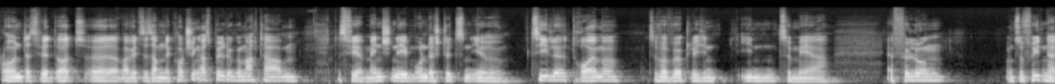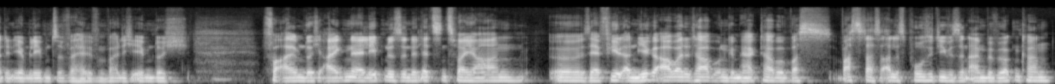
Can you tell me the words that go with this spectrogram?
Und dass wir dort, äh, weil wir zusammen eine Coaching-Ausbildung gemacht haben, dass wir Menschen eben unterstützen, ihre Ziele, Träume zu verwirklichen, ihnen zu mehr Erfüllung und Zufriedenheit in ihrem Leben zu verhelfen, weil ich eben durch vor allem durch eigene Erlebnisse in den letzten zwei Jahren äh, sehr viel an mir gearbeitet habe und gemerkt habe, was, was das alles Positives in einem bewirken kann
